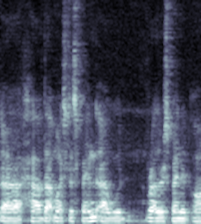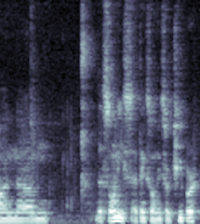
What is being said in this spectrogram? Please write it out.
uh, have that much to spend, I would rather spend it on um, the Sony's. I think Sony's are cheaper.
